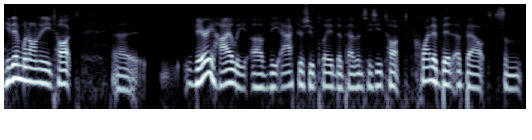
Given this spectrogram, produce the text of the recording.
He then went on and he talked uh, very highly of the actors who played the Pevensies. He talked quite a bit about some,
